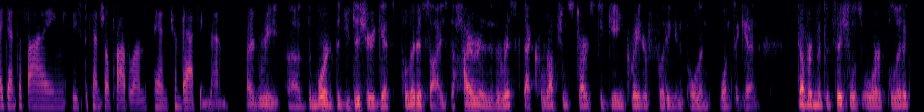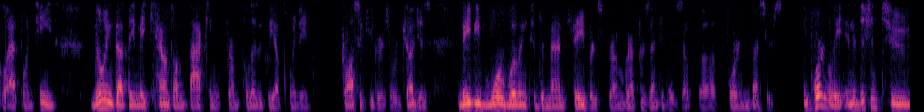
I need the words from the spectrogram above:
identifying these potential problems and combating them. I agree. Uh, the more the judiciary gets politicized, the higher the risk that corruption starts to gain greater footing in Poland once again. Government officials or political appointees, knowing that they may count on backing from politically appointed prosecutors or judges, may be more willing to demand favors from representatives of uh, foreign investors. Importantly, in addition to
